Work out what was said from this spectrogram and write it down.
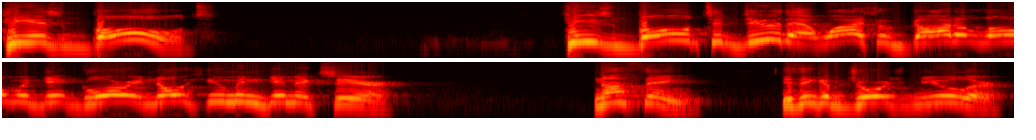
He is bold. He's bold to do that. Why? So God alone would get glory. No human gimmicks here. Nothing. You think of George Mueller,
